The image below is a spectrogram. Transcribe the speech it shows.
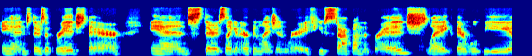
And there's a bridge there. And there's like an urban legend where if you stop on the bridge, like there will be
